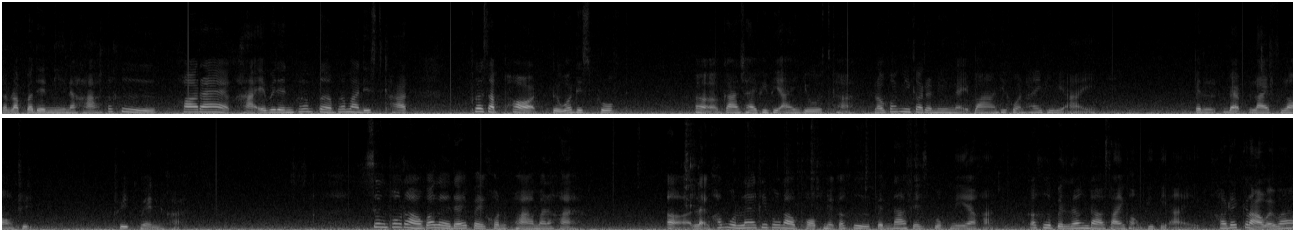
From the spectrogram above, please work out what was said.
สำหรับประเด็นนี้นะคะ ก็คือข้อแรกหา evidence เพิ่มเติมเพื่อมา discuss เพื่อ support หรือว่า disprove การใช้ PPI use ค่ะ แล้วก็มีกรณีไหนบ้างที่ควรให้ PPI เป็นแบบ lifelong treatment ค่ะ ซึ่งพวกเราก็เลยได้ไปค้นคว้ามานะคะแหล่งข้อมูลแรกที่พวกเราพบเนี่ยก็คือเป็นหน้า Facebook นี้ค่ะ ก็คือเป็นเรื่องดาวไซน์ของ PPI เขาได้กล่าวไว้ว่า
